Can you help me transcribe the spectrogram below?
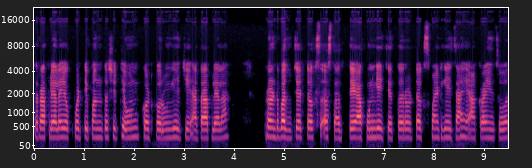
तर आपल्याला योगपट्टी पण तशी ठेवून कट करून घ्यायची. आता आपल्याला फ्रंट बाजूचे टक्स असतात ते आखून घ्यायचे. तर टक्स पॉईंट घ्यायचा आहे अकरा इंचवर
